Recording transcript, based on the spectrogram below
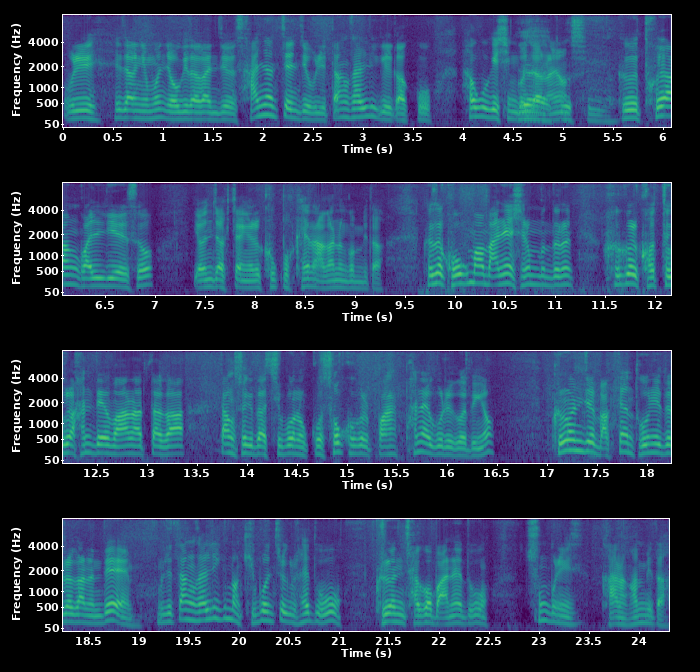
우리 회장님은 여기다가 이제 4년째 이제 우리 땅 살리기를 갖고 하고 계신 예, 거잖아요. 그렇습니다. 그 토양 관리에서 연작 장애를 극복해 나가는 겁니다. 그래서 고구마 많이 하시는 분들은 흙을 겉흙을 한 대 많았다가 땅 속에다 집어넣고 속흙을 파- 파내고 그러거든요. 그런 이제 막대한 돈이 들어가는데 우리 땅 살리기만 기본적으로 해도 그런 작업 안 해도 충분히 가능합니다.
